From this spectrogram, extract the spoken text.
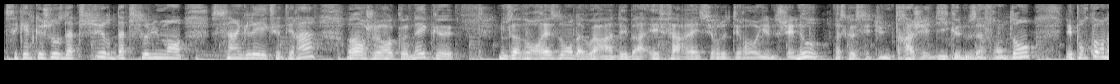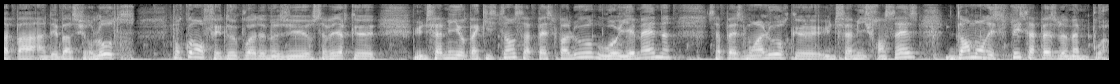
c'est quelque chose d'absurde, d'absolument cinglé, etc. Or, je reconnais que nous avons raison d'avoir un débat effaré sur le terrorisme chez nous, parce que c'est une tragédie que nous affrontons. Mais pourquoi on n'a pas un débat sur l'autre? Pourquoi on fait deux poids deux mesures? Ça veut dire que une famille au Pakistan, ça pèse pas lourd, ou au Yémen, ça pèse moins lourd qu'une famille française. Dans mon esprit, ça pèse le même poids.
